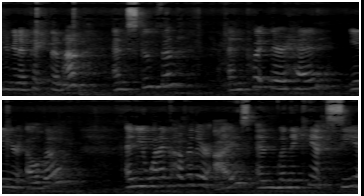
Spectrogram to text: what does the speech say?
You're gonna pick them up and scoop them and put their head in your elbow and you want to cover their eyes and when they can't see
